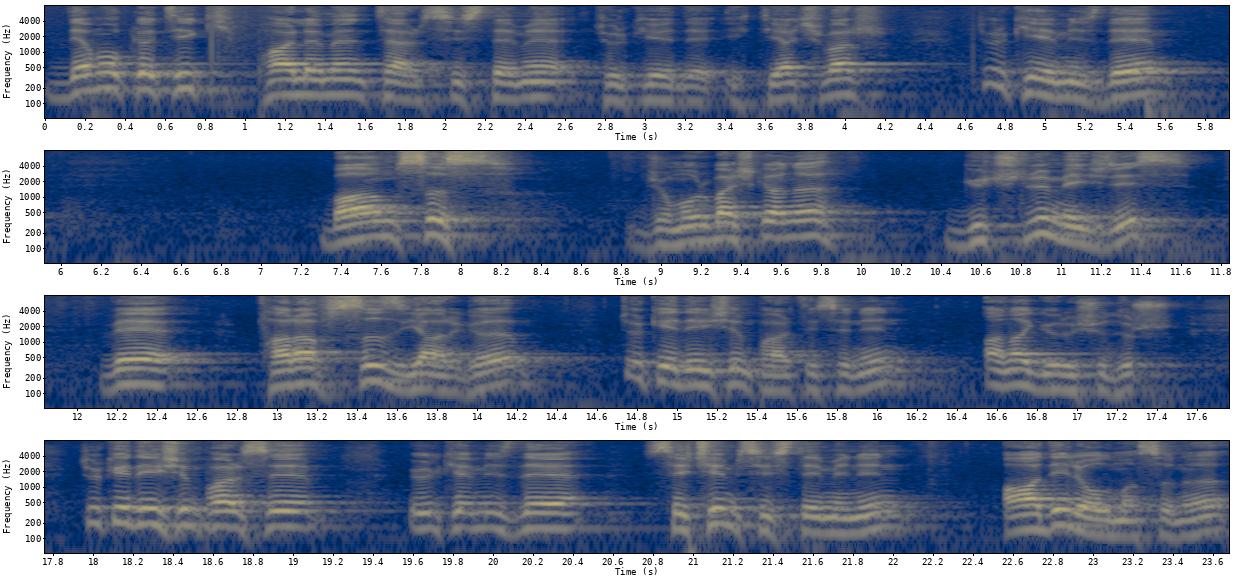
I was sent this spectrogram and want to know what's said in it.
Demokratik parlamenter sisteme Türkiye'de ihtiyaç var. Türkiye'mizde bağımsız Cumhurbaşkanı, güçlü meclis ve tarafsız yargı Türkiye Değişim Partisi'nin ana görüşüdür. Türkiye Değişim Partisi ülkemizde seçim sisteminin adil olmasını,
